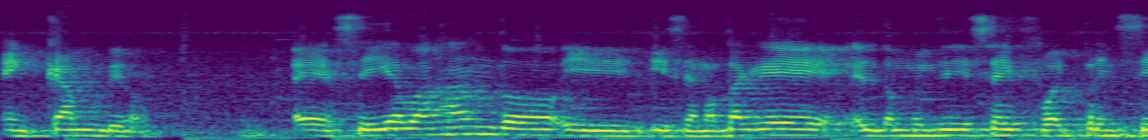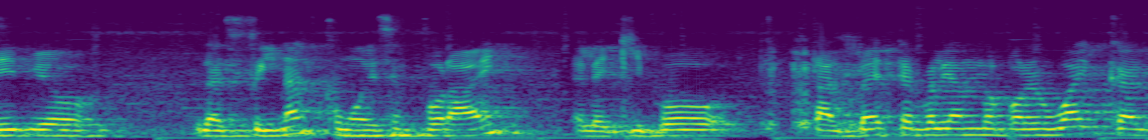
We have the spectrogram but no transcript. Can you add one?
en cambio, eh, sigue bajando y, se nota que el 2016 fue el principio del final, como dicen por ahí. El equipo tal vez esté peleando por el wildcard,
